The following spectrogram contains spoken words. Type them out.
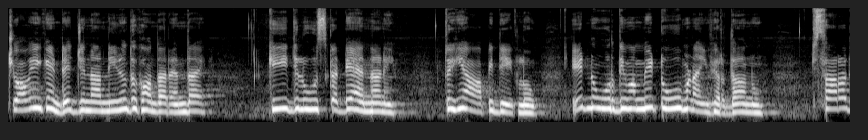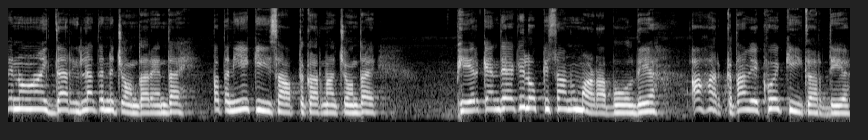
24 ਘੰਟੇ ਜਨਾਨੀ ਨੂੰ ਦਿਖਾਉਂਦਾ ਰਹਿੰਦਾ ਏ। ਕੀ ਜਲੂਸ ਕੱਢਿਆ ਇਹਨਾਂ ਨੇ? ਤੁਸੀਂ ਆਪ ਹੀ ਦੇਖ ਲਓ, ਇਹ ਨੂਰ ਦੀ ਮੰਮੀ ਟੂ ਬਣਾਈ ਫਿਰਦਾ ਉਹਨੂੰ। ਸਾਰਾ ਦਿਨ ਉਹਨਾਂ ਇਦਾਂ ਰੀਲਾਂ ਤੇ ਨਚਾਉਂਦਾ ਰਹਿੰਦਾ ਹੈ ਪਤਾ ਨਹੀਂ ਇਹ ਕੀ ਸਾਬਤ ਕਰਨਾ ਚਾਹੁੰਦਾ ਹੈ ਫੇਰ ਕਹਿੰਦੇ ਆ ਕਿ ਲੋਕੀ ਸਾਨੂੰ ਮਾੜਾ ਬੋਲਦੇ ਆ। ਆ ਹਰਕਤਾਂ ਵੇਖੋ ਇਹ ਕੀ ਕਰਦੇ ਆ।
